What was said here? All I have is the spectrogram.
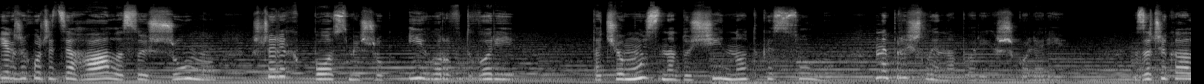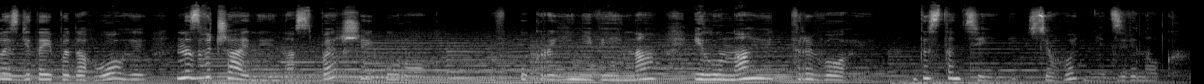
Як же хочеться галасу й шуму, щирих посмішок, ігор в дворі, та чомусь на душі нотки суму не прийшли на поріг школярі. Зачекались дітей педагоги, незвичайний нас перший урок. В Україні війна і лунають тривоги. Дистанційний сьогодні дзвінок.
